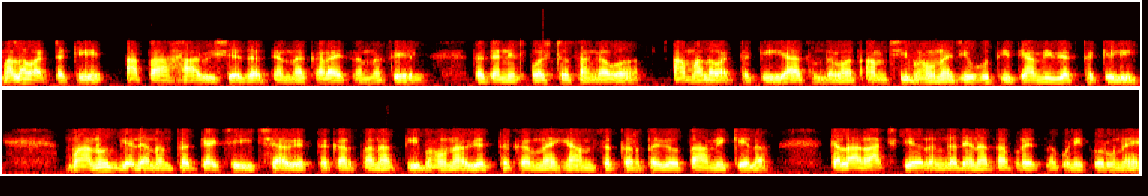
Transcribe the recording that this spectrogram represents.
मला वाटतं की आता हा विषय जर त्यांना करायचा नसेल तर त्यांनी स्पष्ट सांगावं. आम्हाला वाटतं की या संदर्भात आमची भावना जी होती ती आम्ही व्यक्त केली. माणूस गेल्यानंतर त्याची इच्छा व्यक्त करताना ती भावना व्यक्त करणं हे आमचं कर्तव्य होतं आम्ही केलं. त्याला राजकीय रंग देण्याचा प्रयत्न कोणी करू नये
